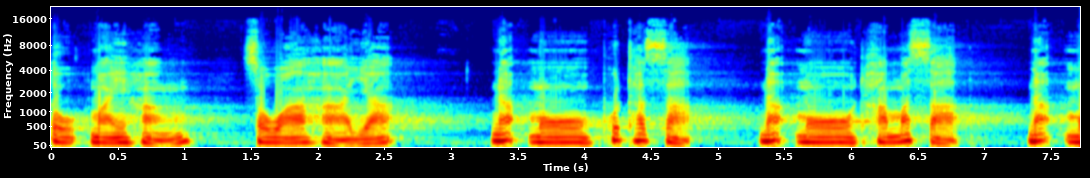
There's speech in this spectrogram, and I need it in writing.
ตุไมหัง สวาหายะ นะโมพุทธสสะนะโมธรรมสสะ นะโม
